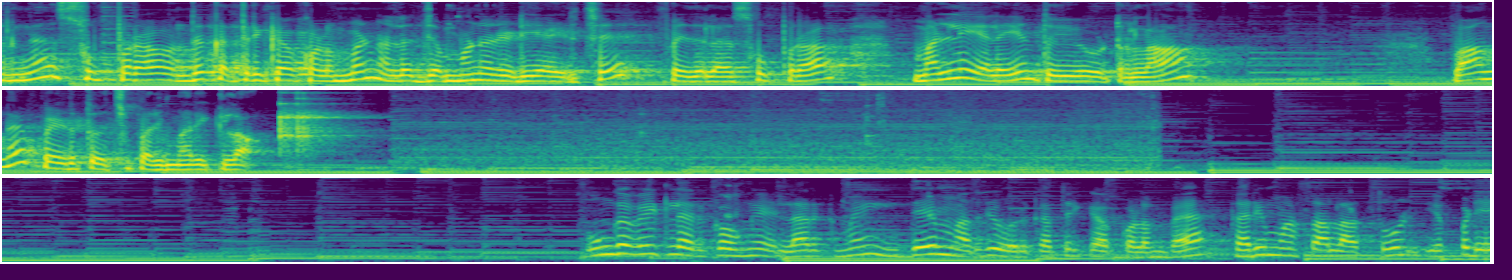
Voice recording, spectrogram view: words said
பாருங்கள் சூப்பராக வந்து கத்திரிக்காய் குழம்பு நல்ல ஜம்முன்னு ரெடி ஆயிடுச்சு. இப்போ இதில் சூப்பராக மல்லி இலையும் தூவி விட்டுறலாம். வாங்க இப்போ எடுத்து வச்சு பரிமாறிக்கலாம். உங்கள் வீட்டில் இருக்கவங்க எல்லாருக்குமே இதே மாதிரி ஒரு கத்திரிக்காய் குழம்ப கறி மசாலா தூள் எப்படி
